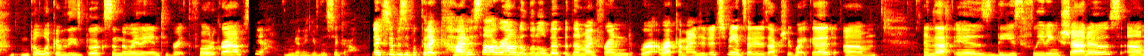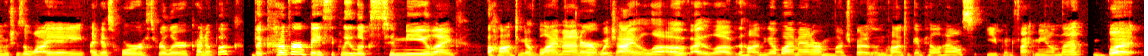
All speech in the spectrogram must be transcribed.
the look of these books and the way they integrate the photographs. Yeah, I'm gonna give this a go. Next up is a book that I kind of saw around a little bit, but then my friend re recommended it to me and said it is actually quite good. Um, and that is These Fleeting Shadows, um, which is a YA, I guess, horror thriller kind of book. The cover basically looks to me like the Haunting of Bly Manor, which I love. I love The Haunting of Bly Manor much better than The Haunting of Hill House. You can fight me on that. But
